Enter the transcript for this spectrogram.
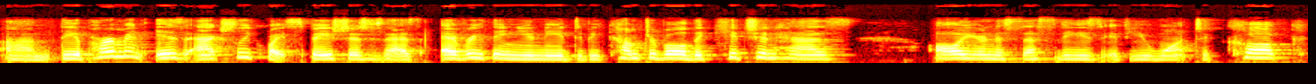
Um, the apartment is actually quite spacious. It has everything you need to be comfortable. The kitchen has all your necessities if you want to cook.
